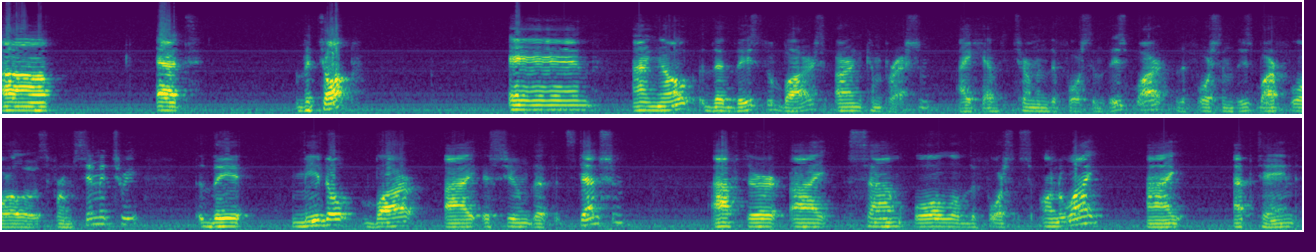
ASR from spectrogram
uh, at the top and I know that these two bars are in compression. I have determined the force in this bar. The force in this bar follows from symmetry. The middle bar, I assume that it's tension. After I sum all of the forces on Y, I obtain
